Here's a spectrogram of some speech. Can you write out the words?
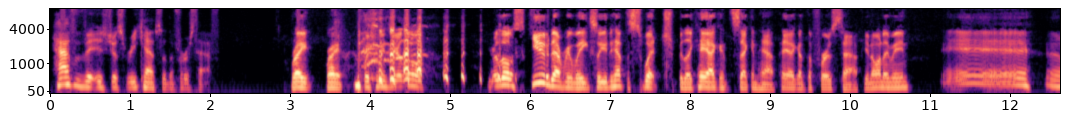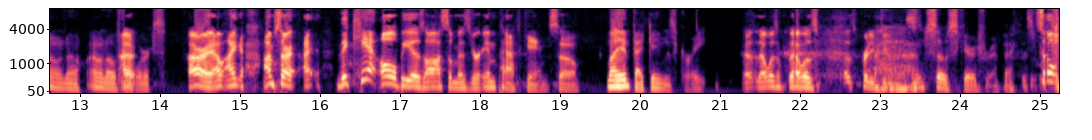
half of it is just recaps of the first half. Right, right. Which means you're a little you're a little skewed every week, so you'd have to switch. Be like, hey, I got the second half. Hey, I got the first half. You know what I mean? Eh, I don't know. I don't know if I- that works. All right. I, I I'm sorry. I, they can't all be as awesome as your Impact game. So My Impact game is great. that, that was that was that was pretty genius. I'm so scared for Impact this week. So uh,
